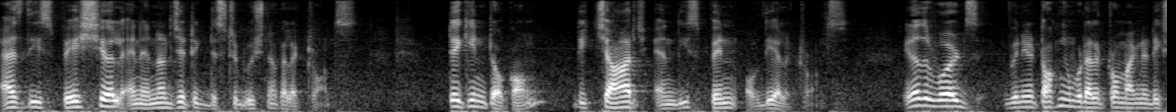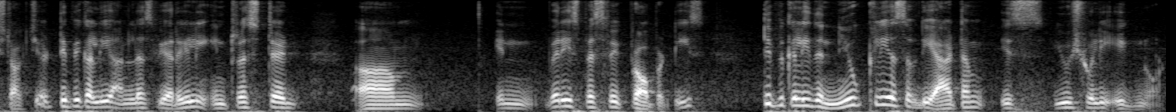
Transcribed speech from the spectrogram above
as the spatial and energetic distribution of electrons, take into account the charge and the spin of the electrons. In other words, when you are talking about electromagnetic structure, typically unless we are really interested um, in very specific properties, typically the nucleus of the atom is usually ignored.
